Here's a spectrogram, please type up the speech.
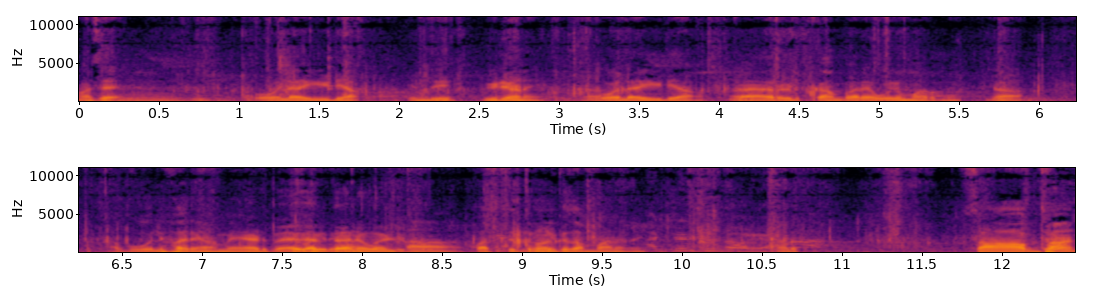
മാസേ ഓല ഐഡിയ. എന്ത്? വീഡിയോ ആണേ ഓല ഐഡിയ. വേറെ എടുക്കാൻ പറയാൻ പോലും മറന്നു. അപ്പൊ ഓൽ പറയാം മേ എടുത്താനോ വേണ്ടി ആ ഫസ്റ്റ് എത്തുന്നവർക്ക് സമ്മാനം സാവധാൻ.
